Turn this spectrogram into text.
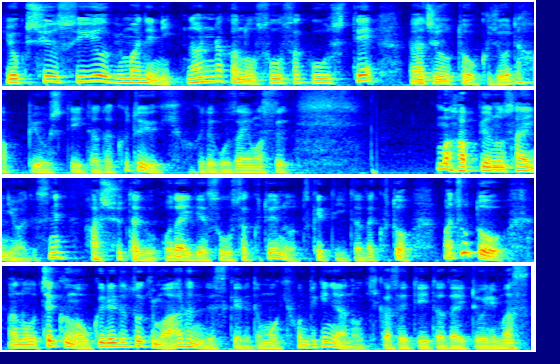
翌週水曜日までに何らかの創作をして、ラジオトーク上で発表していただくという企画でございます。まあ、発表の際にはですね、ハッシュタグお題で創作というのをつけていただくと、まあ、ちょっとあのチェックが遅れる時もあるんですけれども、基本的にはあの聞かせていただいております。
